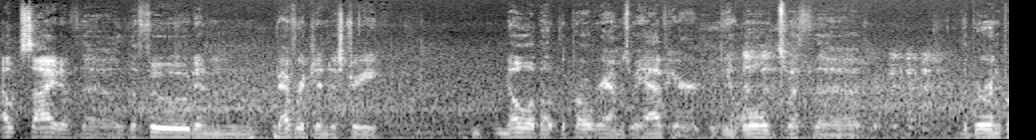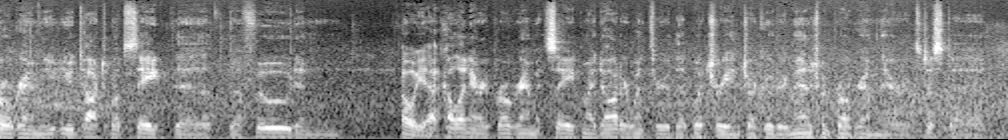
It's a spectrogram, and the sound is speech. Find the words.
outside of the, the food and beverage industry, know about the programs we have here. You know, Olds with the the brewing program. You, you talked about SAIT, the the food and Oh yeah, culinary program at SAIT. My daughter went through the butchery and charcuterie management program there. It's just, uh,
